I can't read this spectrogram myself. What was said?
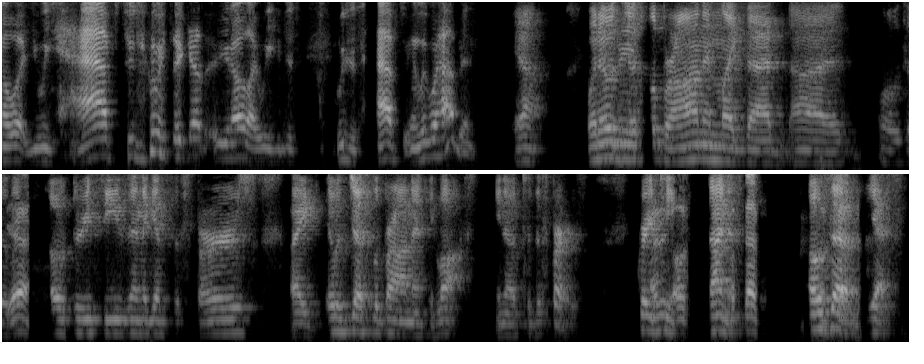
know what? We have to do it together. You know, like we just we just have to. And look what happened. yeah. When it was just LeBron and like that, uh, what was it? Yeah. Like 03 season against the Spurs. Like it was just LeBron and he lost, you know, to the Spurs. Great team, think- dynasty. seven. Oh, 07. seven. Yes.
